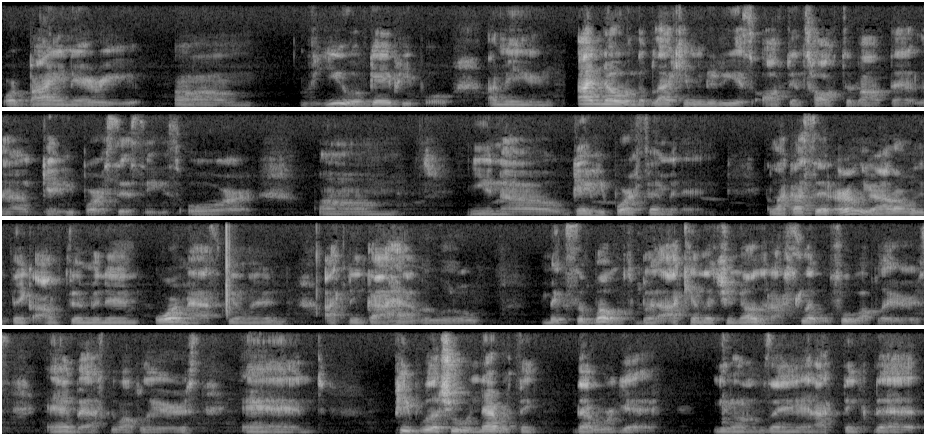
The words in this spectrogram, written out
or binary um, view of gay people. I mean, I know in the black community it's often talked about that uh, gay people are sissies or, um, you know, gay people are feminine. And like I said earlier, I don't really think I'm feminine or masculine. I think I have a little mix of both. But I can let you know that I've slept with football players and basketball players and people that you would never think that were gay. You know what I'm saying? And I think that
